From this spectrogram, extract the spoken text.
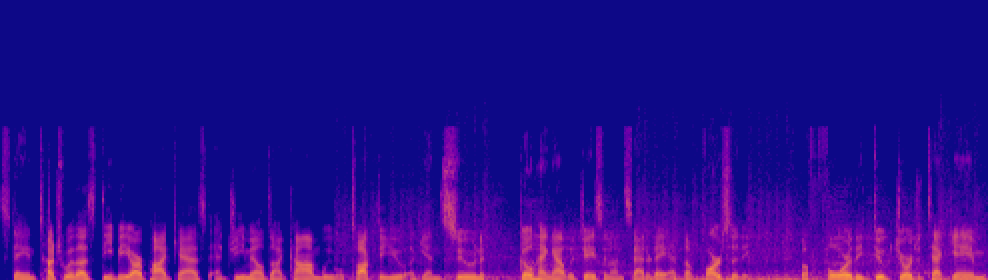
Stay in touch with us, DBR podcast at gmail.com. We will talk to you again soon. Go hang out with Jason on Saturday at the varsity before the Duke Georgia Tech game.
